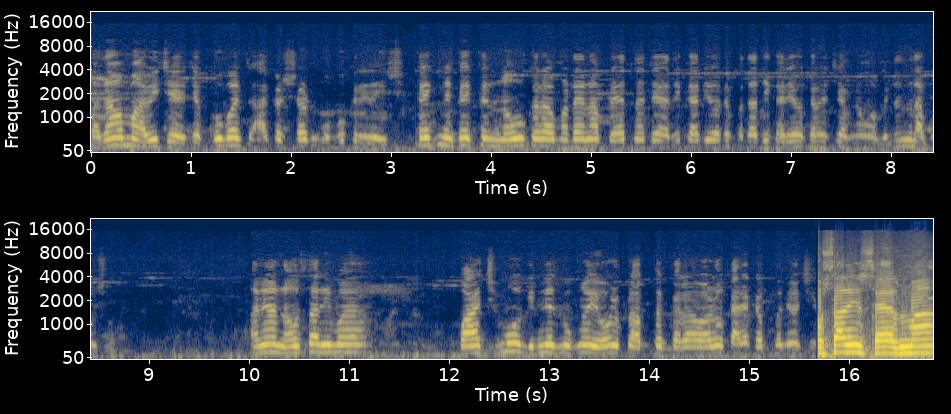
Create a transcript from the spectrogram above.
બનાવવામાં આવી છે, જે ખૂબ જ આકર્ષણ ઊભું કરી રહી છે. કંઈક ને કંઈક નવું કરવા માટેના પ્રયત્ન જે અધિકારીઓ અને પદાધિકારીઓ કરે છે, એમને હું અભિનંદન આપું છું. અને આ નવસારીમાં પાંચમો ગિન્નેસ બુકનો એવોર્ડ પ્રાપ્ત કરવાવાળો કાર્યક્રમ બન્યો છે. નવસારી શહેરમાં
